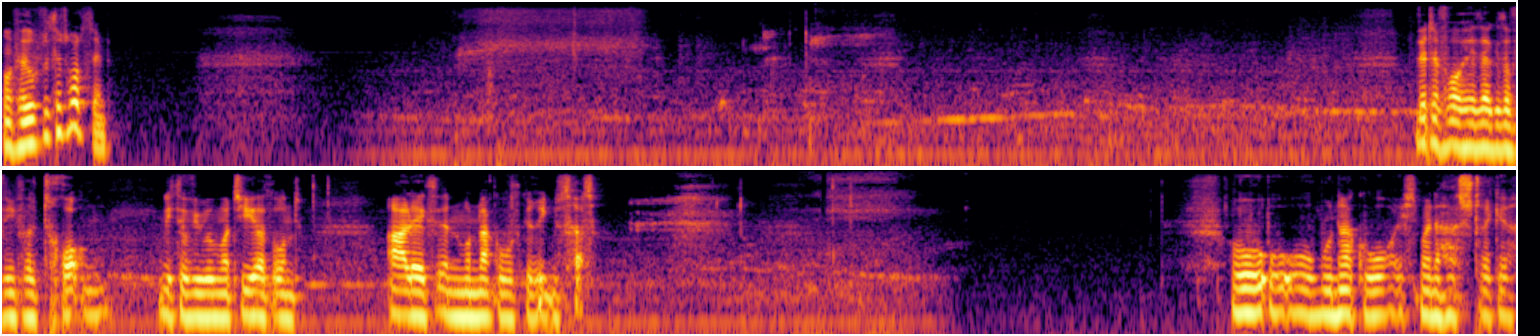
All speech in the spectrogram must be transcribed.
man versucht es ja trotzdem. Wettervorhersage ist auf jeden Fall trocken. Nicht so wie bei Matthias und Alex in Monaco, wo es geregnet hat. Oh, oh, oh, Monaco, echt meine Hassstrecke.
